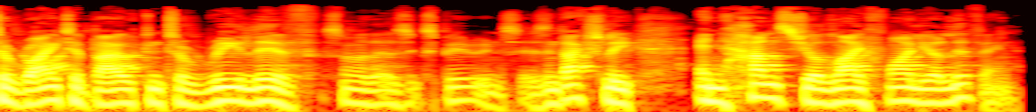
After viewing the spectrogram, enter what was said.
to write about and to relive some of those experiences and actually enhance your life while you're living.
